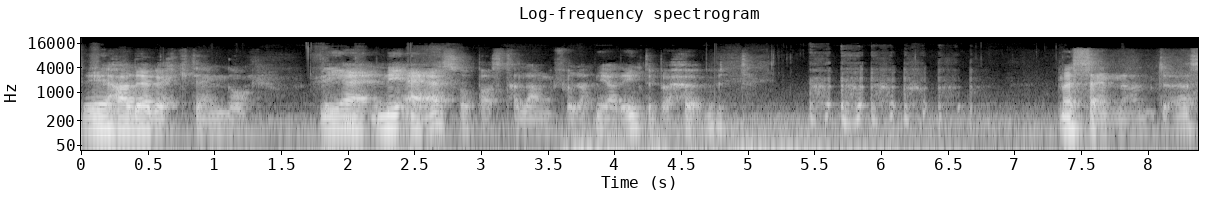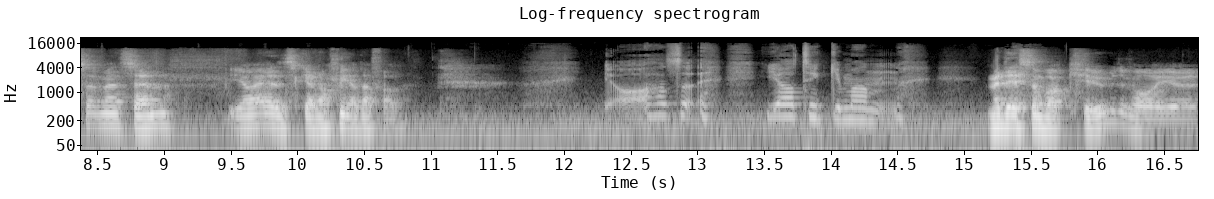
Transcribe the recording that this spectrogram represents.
det hade räckt en gång. Ni är, ni är så pass talangfulla att ni hade inte behövt. Men sen, alltså, men sen, jag älskar dem i alla fall. Ja, alltså, jag tycker man... Men det som var kul var ju,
